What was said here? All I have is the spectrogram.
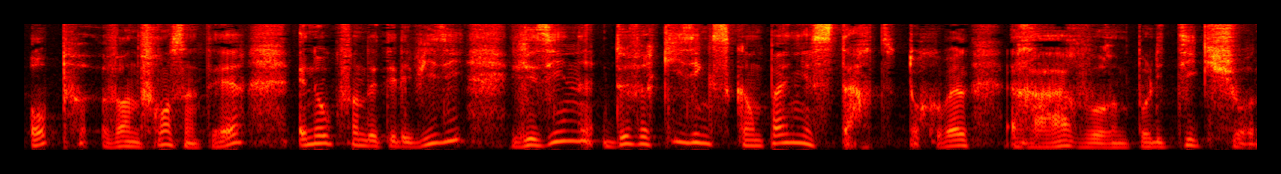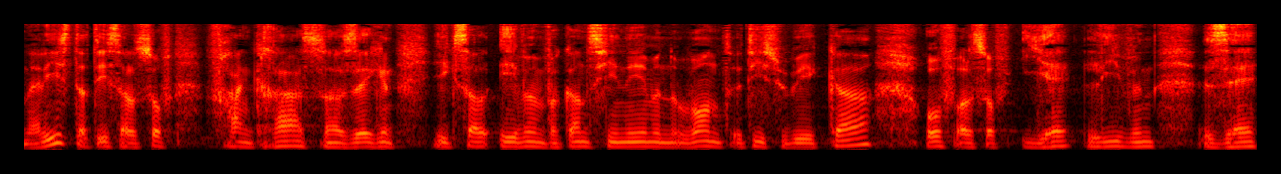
op van France Inter en ook van de televisie, gezien de verkiezingscampagne start. Toch wel raar voor een politiek journalist. Dat is alsof Frank Raas zou zeggen, ik zal even vakantie nemen, want het is WK. Of alsof jij, lieven, zei,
